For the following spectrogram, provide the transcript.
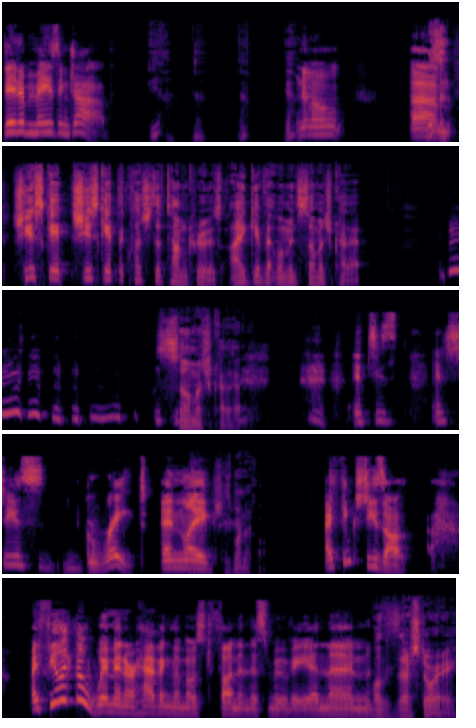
did an amazing job. Yeah, yeah, yeah, yeah. No. Um, Listen, she escaped. She escaped the clutches of Tom Cruise. I give that woman so much credit. So much credit. and she's and she's great and like she's wonderful. i think she's all i feel like the women are having the most fun in this movie and then Well, it's their story.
